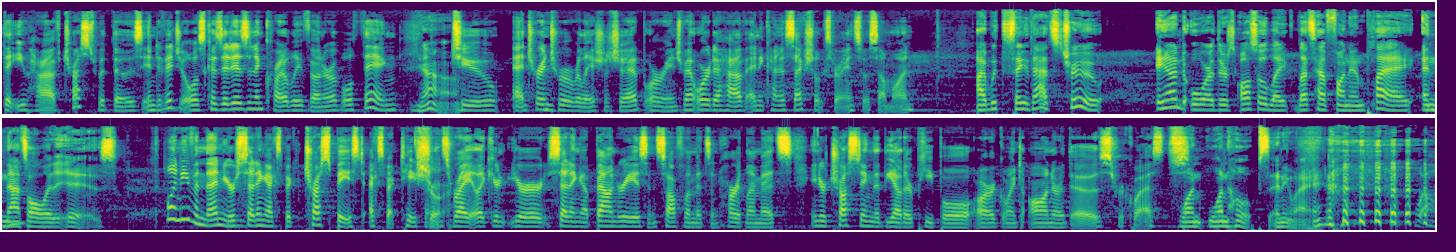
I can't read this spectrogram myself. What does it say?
that you have trust with those individuals because it is an incredibly vulnerable thing Yeah. to enter into a relationship or arrangement or to have any kind of sexual experience with someone. I would say that's true. And or there's also like let's have fun and play and Mm-hmm. that's all it is. Well, and even then, you're setting expect trust based expectations, Sure. right? Like you're you're setting up boundaries and soft limits and hard limits, and you're trusting that the other people are going to honor those requests. One one hopes anyway. well,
